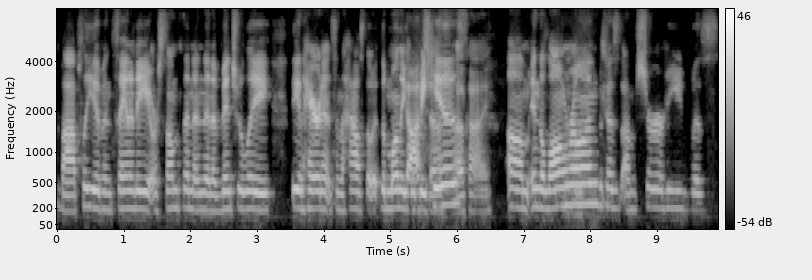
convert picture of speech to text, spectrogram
by a plea of insanity or something, and then eventually the inheritance in the house, the, the money would be his. Okay. Um, in the long run, because I'm sure he was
